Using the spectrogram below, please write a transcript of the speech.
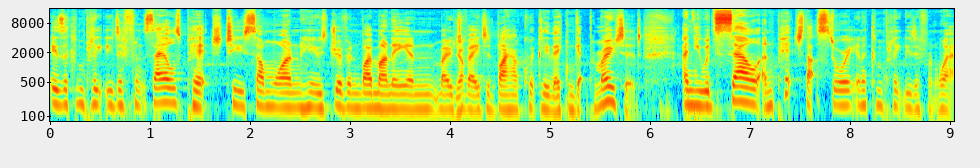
is a completely different sales pitch to someone who's driven by money and motivated by how quickly they can get promoted. And you would sell and pitch that story in a completely different way.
